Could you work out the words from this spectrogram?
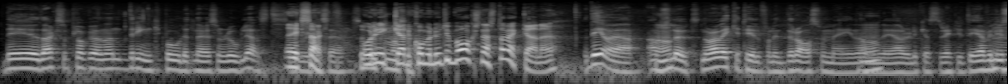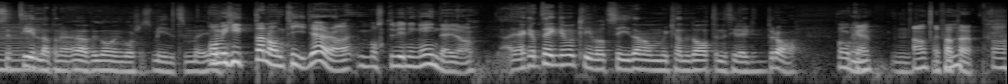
Det är dags att plocka undan drinkbordet när det är som roligast. som Exakt. brukar säga. Och Rickard, kommer du tillbaks nästa vecka eller? Det gör jag, absolut. Några veckor till får ni dras med mig innan Mm. jag har lyckats rekrytera. Jag vill ju se till att den här övergången går så smidigt som möjligt. Om vi hittar någon tidigare då? Måste vi ringa in dig då? Ja, Jag kan tänka mig att kliva åt sidan om kandidaten är tillräckligt bra. Okej. Mm. Ja. Jag fattar. Ja.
